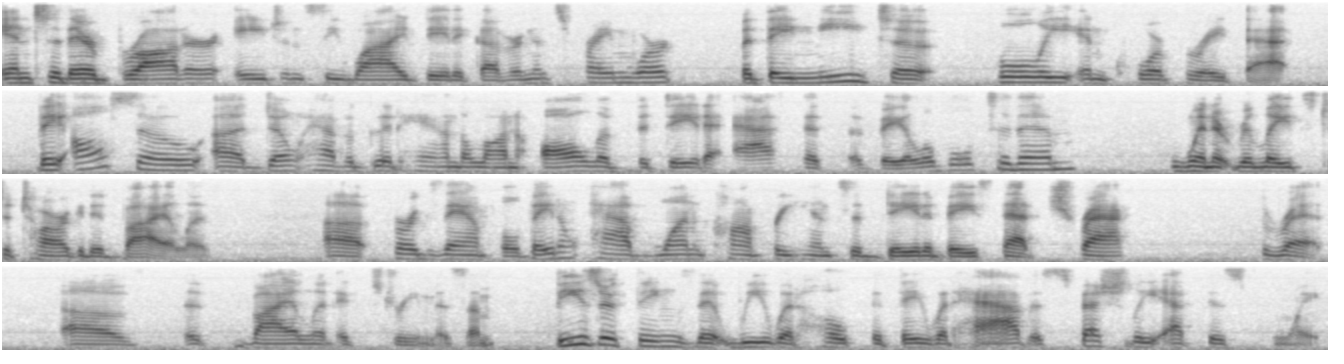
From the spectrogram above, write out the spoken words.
into their broader agency wide data governance framework, but they need to fully incorporate that. They also uh, don't have a good handle on all of the data assets available to them when it relates to targeted violence. Uh, for example, they don't have one comprehensive database that tracks threats of uh, violent extremism. These are things that we would hope that they would have, especially at this point.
